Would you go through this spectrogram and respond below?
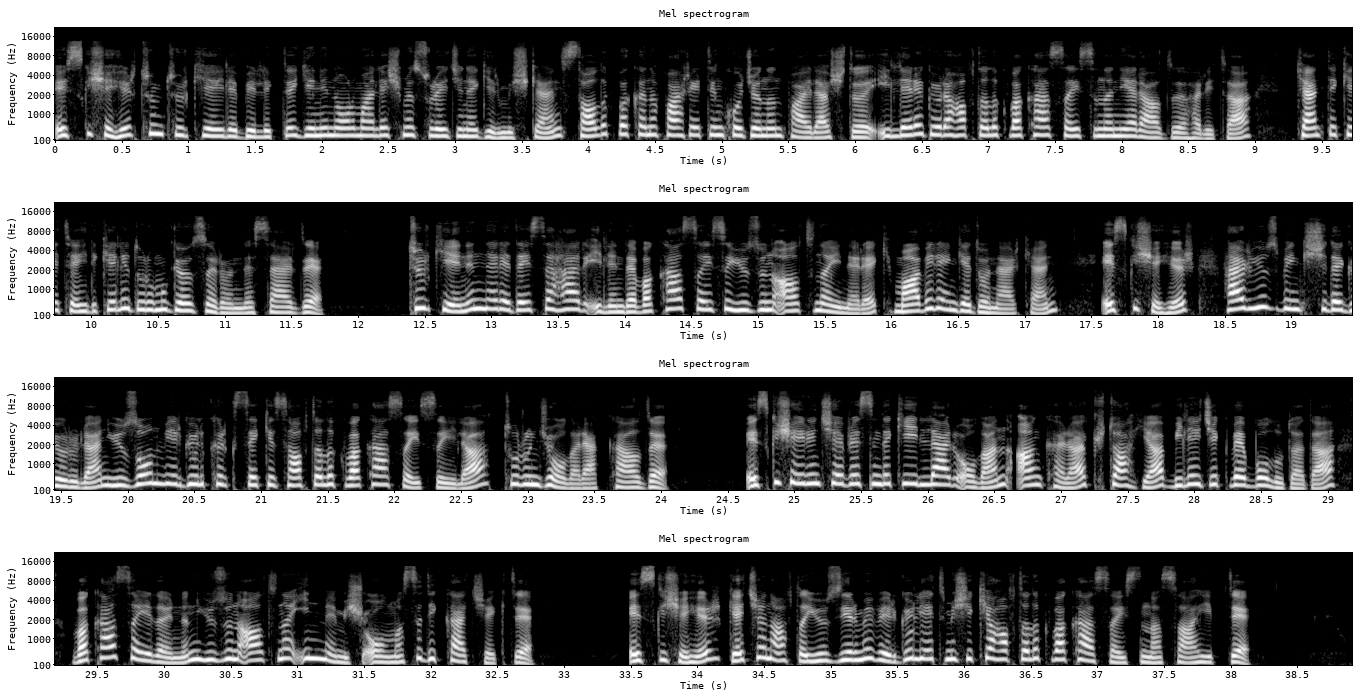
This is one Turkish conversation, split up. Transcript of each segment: Eskişehir tüm Türkiye ile birlikte yeni normalleşme sürecine girmişken Sağlık Bakanı Fahrettin Koca'nın paylaştığı illere göre haftalık vaka sayısının yer aldığı harita kentteki tehlikeli durumu gözler önüne serdi. Türkiye'nin neredeyse her ilinde vaka sayısı yüzün altına inerek mavi renge dönerken Eskişehir her 100 bin kişide görülen 110,48 haftalık vaka sayısıyla turuncu olarak kaldı. Eskişehir'in çevresindeki iller olan Ankara, Kütahya, Bilecik ve Bolu'da da vaka sayılarının yüzün altına inmemiş olması dikkat çekti. Eskişehir geçen hafta 120,72 haftalık vaka sayısına sahipti.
